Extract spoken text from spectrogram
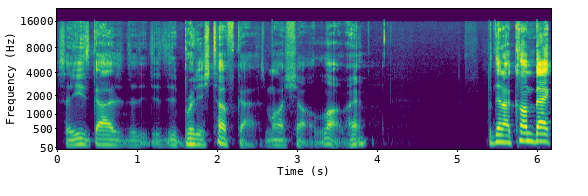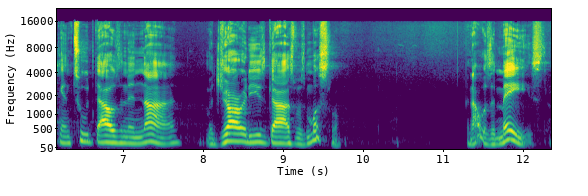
So these guys, the, the, the British tough guys, mashallah, right? But then I come back in 2009. Majority of these guys was Muslim, and I was amazed.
